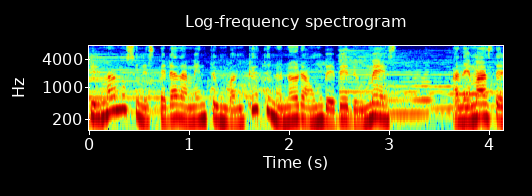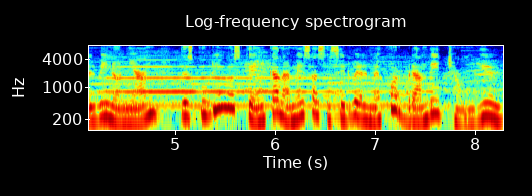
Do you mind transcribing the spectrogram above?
filmamos inesperadamente un banquete en honor a un bebé de un mes. Además del vino Niang, descubrimos que en cada mesa se sirve el mejor brandy Changyu.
